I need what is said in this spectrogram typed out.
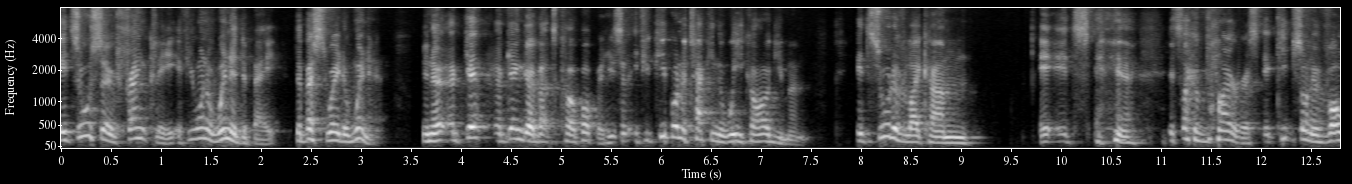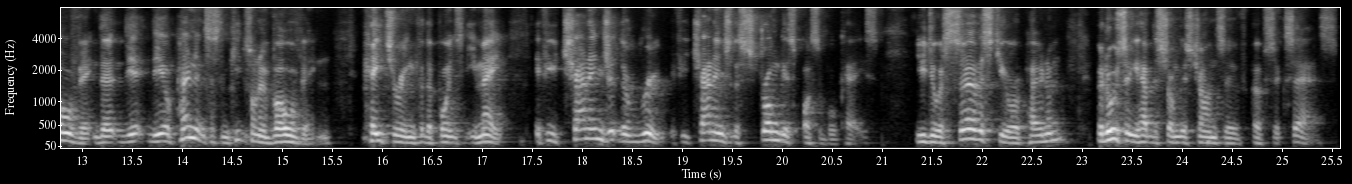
it's also, frankly, if you want to win a debate, the best way to win it. You know, again, again, go back to Karl Popper. He said, if you keep on attacking the weak argument, it's sort of like um, it, it's it's like a virus. It keeps on evolving. The, the the opponent system keeps on evolving, catering for the points that you make. If you challenge at the root, if you challenge the strongest possible case, you do a service to your opponent, but also you have the strongest chance of, of success.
